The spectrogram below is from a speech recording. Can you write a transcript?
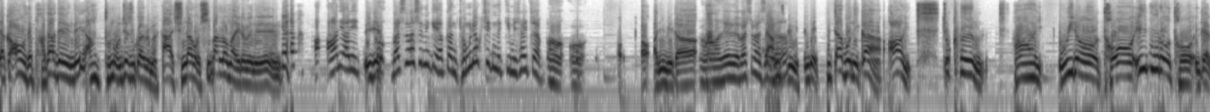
약간, 어, 내가 받아야 되는데? 아, 돈 언제 줄 거야? 그러면, 아, 준다고, 씨발로마 이러면은. 아, 아니, 아니. 이게- 어, 말씀하시는 게 약간 경력직 느낌이 살짝, 어, 어. 어, 아닙니다. 어, 네네, 네, 말씀하세요. 아무튼 근데 듣다 보니까 아 조금 아 오히려 더 일부러 더 그러니까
